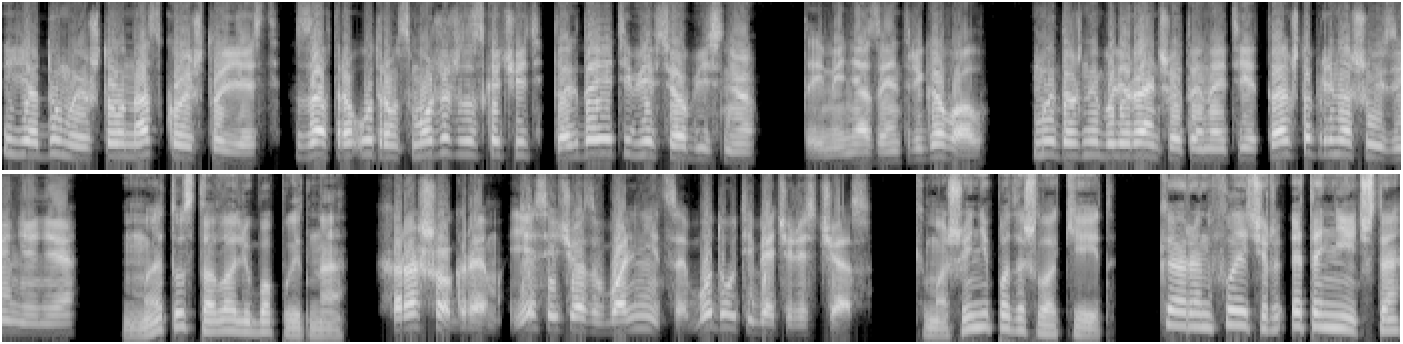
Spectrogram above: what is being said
«Я думаю, что у нас кое-что есть. Завтра утром сможешь заскочить? Тогда я тебе все объясню». «Ты меня заинтриговал. Мы должны были раньше это найти, так что приношу извинения». Мэтту стало любопытно. «Хорошо, Грэм, я сейчас в больнице, буду у тебя через час». К машине подошла Кейт. Карен Флетчер — это нечто,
